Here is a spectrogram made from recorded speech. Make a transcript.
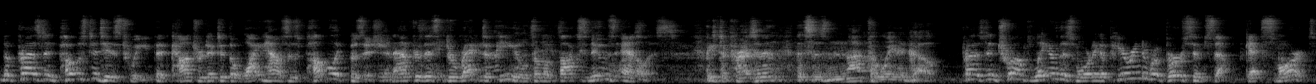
The president posted his tweet that contradicted the White House's public position after this direct appeal from a Fox News analyst. Mr. President, this is not the way to go. President Trump later this morning appearing to reverse himself, get smart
